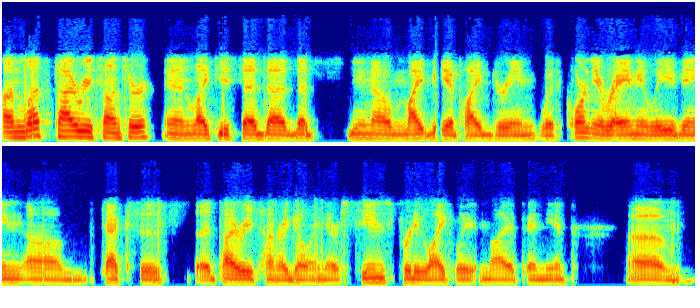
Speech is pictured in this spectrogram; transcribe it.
unless Tyrese Hunter, and like you said, that that's you know might be a pipe dream with Courtney Ramey leaving um, Texas. Uh, Tyrese Hunter going there seems pretty likely in my opinion. Um,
